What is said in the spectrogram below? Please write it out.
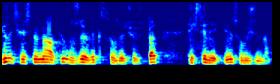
yıl içerisinde ne yapıyor? Uzuyor ve kısalıyor çocuklar. Eksen eğikliğinin sonucunda.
